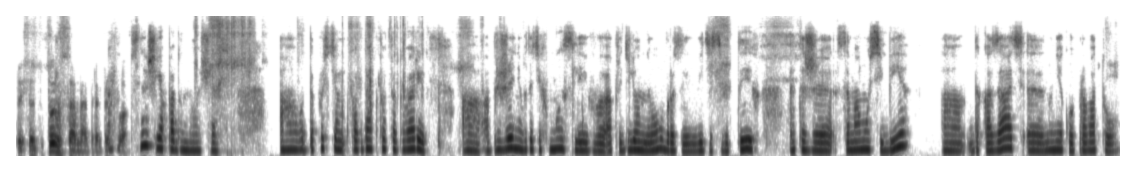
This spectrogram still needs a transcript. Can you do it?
То есть это то же самое прям пришло. Знаешь, я подумала сейчас, а вот, допустим, когда кто-то говорит а, обрежение вот этих мыслей в определенные образы в виде святых, это же самому себе а, доказать э, ну, некую правоту.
